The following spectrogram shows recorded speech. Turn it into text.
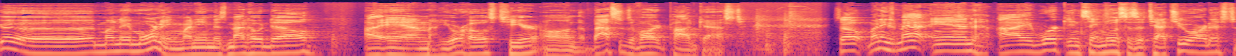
Good Monday morning. My name is Matt Hodel. I am your host here on the Bastards of Art podcast. So, my name is Matt, and I work in St. Louis as a tattoo artist.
